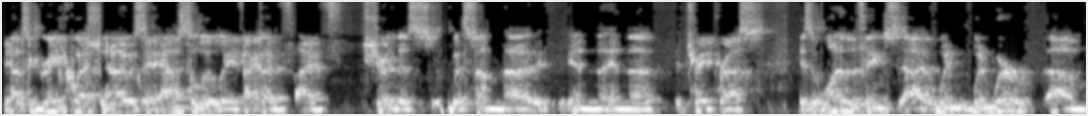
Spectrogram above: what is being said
Yeah, it's a great question. I would say absolutely. In fact, I've I've shared this with some uh, in in the trade press. Is that one of the things uh, when when we're um,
